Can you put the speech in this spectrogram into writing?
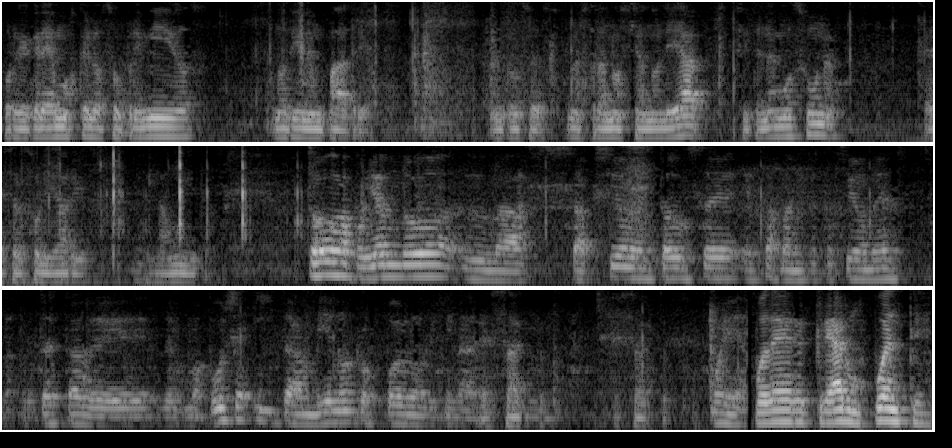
porque creemos que los oprimidos no tienen patria. Entonces, nuestra nacionalidad, si tenemos una, es ser solidarios la única. Todos apoyando las acciones, entonces, estas manifestaciones, las protestas de, los mapuches y también otros pueblos originarios. Exacto, exacto. Poder crear un puente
